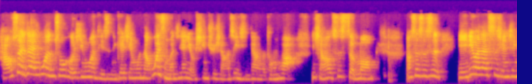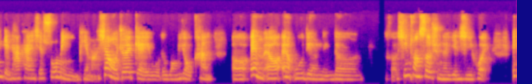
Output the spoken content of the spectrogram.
好，所以在问出核心问题时，你可以先问他为什么今天有兴趣想要进行这样的通话，你想要是什么？然后甚至是你一定会在事先先给他看一些说明影片嘛？像我就会给我的网友看，呃，MLM 五点零的和新创社群的研习会。哎，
